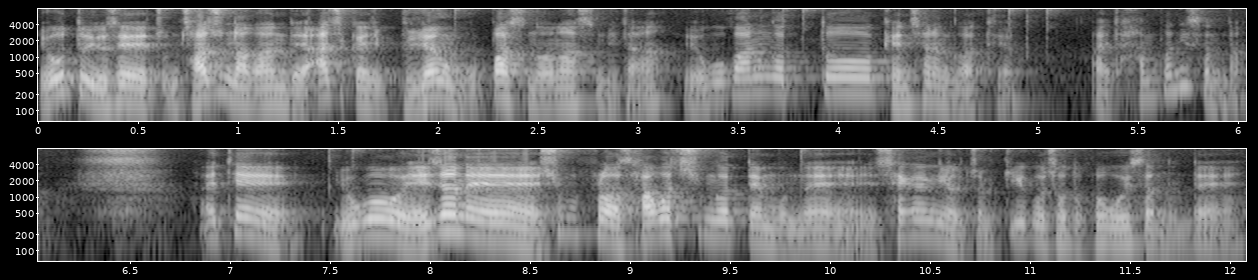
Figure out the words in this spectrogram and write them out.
요것도 요새 좀 자주 나가는데 아직까지 불량을 못 봐서 넣어놨습니다. 요거 가는 것도 괜찮은 것 같아요. 아 한번 있었나? 하여튼 요거 예전에 슈퍼플라워 사고 친 것 때문에 색안경 좀 끼고 저도 보고 있었는데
